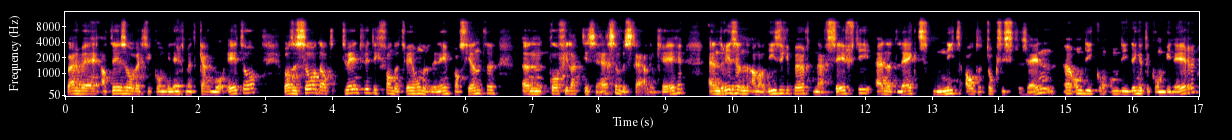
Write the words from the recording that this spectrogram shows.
waarbij atezo werd gecombineerd met carboeto, was het zo dat 22 van de 201 patiënten een profilactische hersenbestraling kregen. En er is een analyse gebeurd naar safety en het lijkt niet al te toxisch te zijn uh, om, die, om die dingen te combineren.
